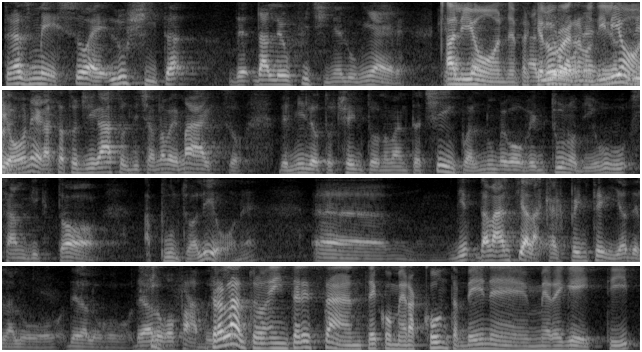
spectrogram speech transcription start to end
trasmesso è l'uscita de- dalle officine Lumiere a Lione, perché a loro Lione, erano di Lione. Era, Lione. era stato girato il 19 marzo del 1895 al numero 21 di Rue Saint-Victor, appunto a Lione, eh, di, davanti alla carpenteria della loro, della loro, della sì, loro fabbrica. Tra l'altro è interessante, come racconta bene Mereghetti,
